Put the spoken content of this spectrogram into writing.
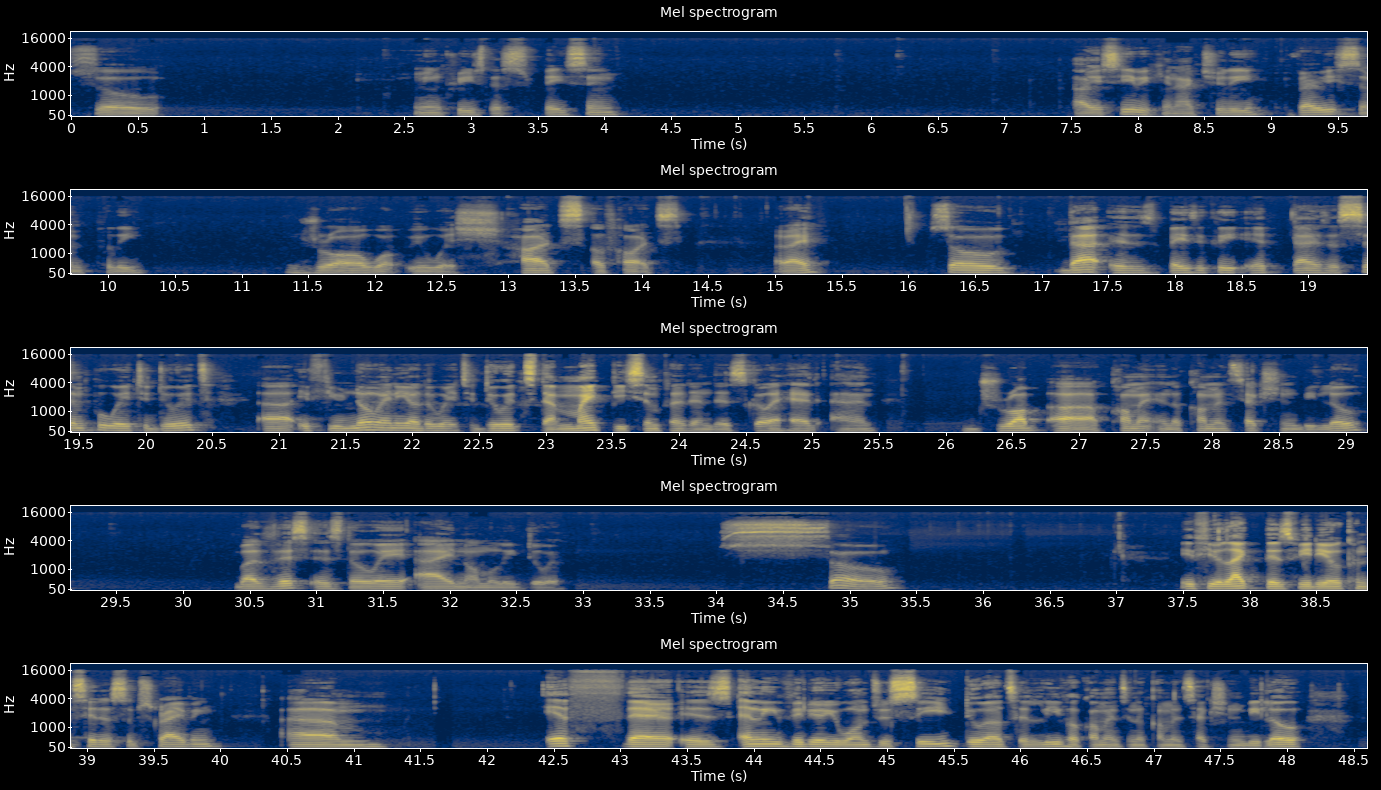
so increase the spacing. Now you see we can actually very simply draw what we wish. Hearts of hearts. Alright. So that is basically it. That is a simple way to do it. Uh, if you know any other way to do it that might be simpler than this, go ahead and drop a comment in the comment section below but this is the way I normally do it. So, if you like this video, consider subscribing. Um, if there is any video you want to see, do well to leave a comment in the comment section below.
